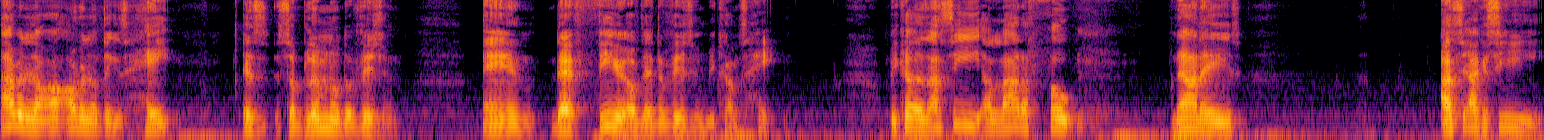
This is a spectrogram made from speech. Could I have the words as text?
I really don't. I really don't think it's hate. It's subliminal division, and that fear of that division becomes hate. Because I see a lot of folk nowadays. I see. I can see.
